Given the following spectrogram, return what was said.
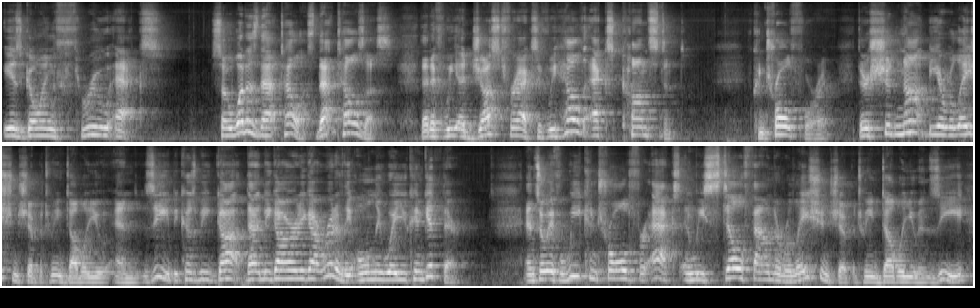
is going through x. So what does that tell us? That tells us that if we adjust for x, if we held x constant, controlled for it, there should not be a relationship between w and z because we got that we already got rid of the only way you can get there. And so if we controlled for x and we still found a relationship between w and z,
